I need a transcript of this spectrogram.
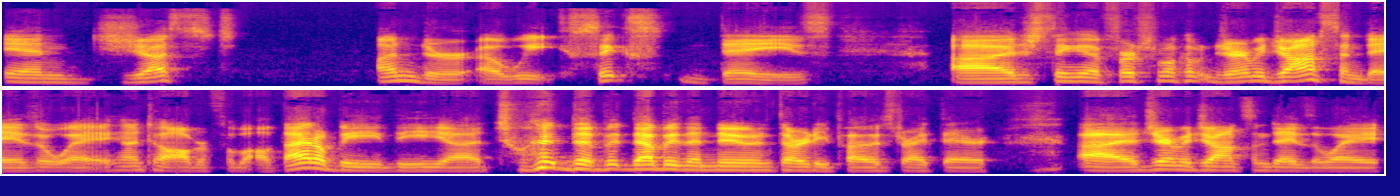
in just under a week, six days. Uh, just thinking of first one, come, Jeremy Johnson Day is away until Auburn football. That'll be the, uh, tw- the that'll be the noon thirty post right there. Uh, Jeremy Johnson Day is away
